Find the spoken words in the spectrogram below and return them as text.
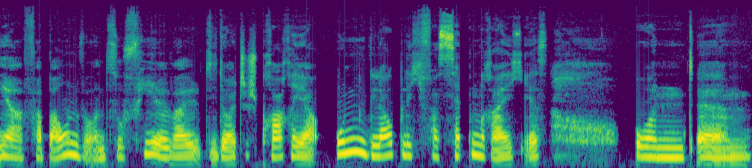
ja, verbauen wir uns so viel, weil die deutsche Sprache ja unglaublich facettenreich ist und ähm,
